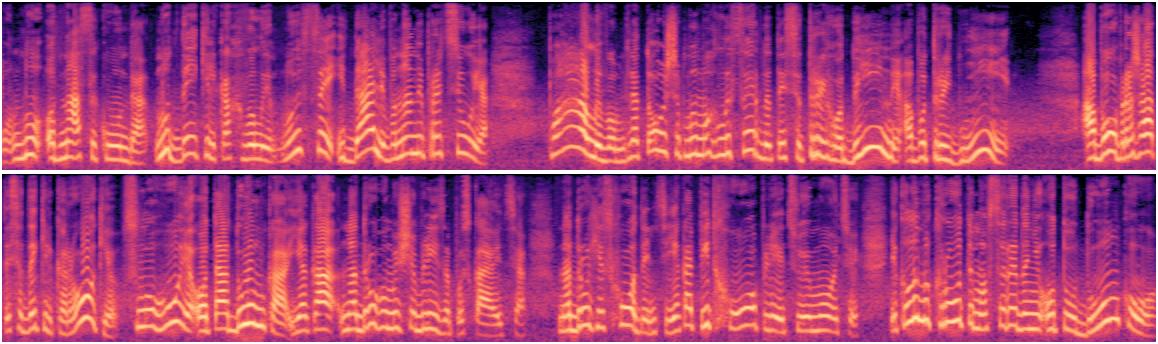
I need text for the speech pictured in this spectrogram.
Ну, одна секунда, ну декілька хвилин. Ну і все. І далі вона не працює. Паливом для того, щоб ми могли сердитися три години або три дні. Або ображатися декілька років, слугує ота думка, яка на другому щаблі запускається, на другій сходинці, яка підхоплює цю емоцію. І коли ми крутимо всередині оту думку,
